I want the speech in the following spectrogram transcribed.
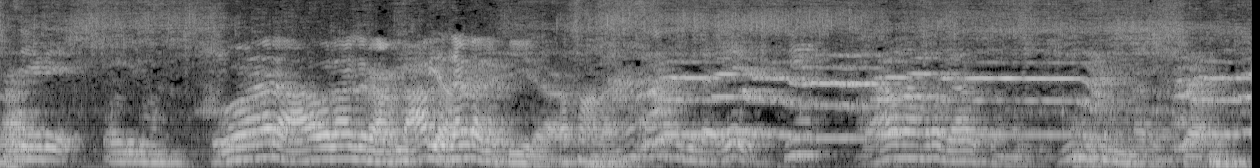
சரி வேற ஆவலாகிறா காப்பி தாண்டா கட்டிக்கிறா நீ வேகனா கூட நீ மிஷின் முன்னாடி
